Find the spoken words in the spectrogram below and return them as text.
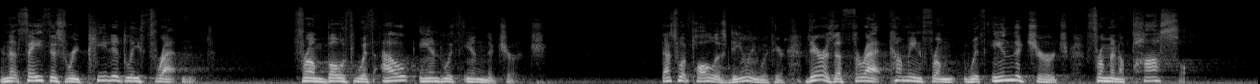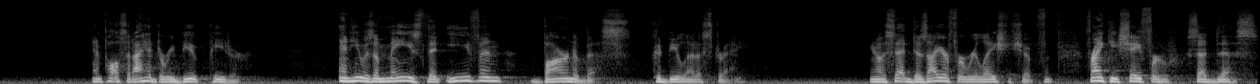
And that faith is repeatedly threatened from both without and within the church. That's what Paul is dealing with here. There is a threat coming from within the church from an apostle. And Paul said, I had to rebuke Peter. And he was amazed that even Barnabas could be led astray. You know, it's that desire for relationship. Franky Schaeffer said this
